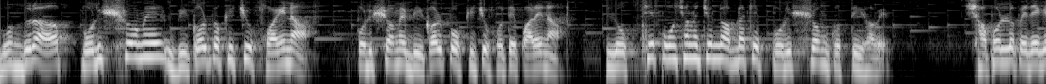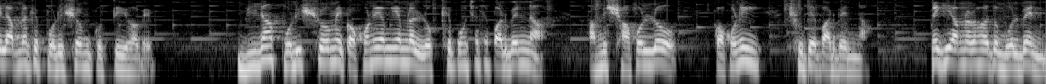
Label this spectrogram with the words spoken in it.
বন্ধুরা, পরিশ্রমের বিকল্প কিছু হয় না। পরিশ্রমের বিকল্প কিছু হতে পারে না। লক্ষ্যে পৌঁছানোর জন্য আপনাকে পরিশ্রম করতেই হবে। সাফল্য পেতে গেলে আপনাকে পরিশ্রম করতেই হবে। বিনা পরিশ্রমে কখনোই আপনি আপনার লক্ষ্যে পৌঁছাতে পারবেন না। আপনি সাফল্য কখনোই ছুতে পারবেন না। অনেকেই আপনারা হয়তো বলবেন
